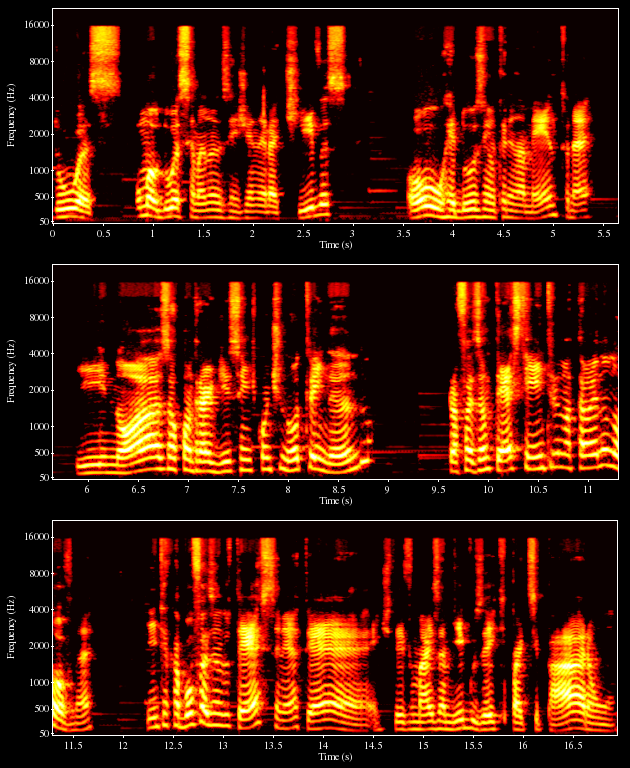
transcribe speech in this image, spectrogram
duas, uma ou duas semanas regenerativas, ou reduzem o treinamento, né? E nós, ao contrário disso, a gente continuou treinando para fazer um teste entre o Natal e o Ano Novo, né? E a gente acabou fazendo o teste, né? Até a gente teve mais amigos aí que participaram,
